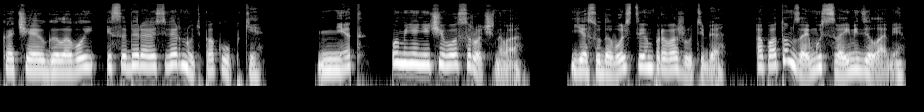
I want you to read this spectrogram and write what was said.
Качаю головой и собираюсь вернуть покупки. «Нет, у меня ничего срочного. Я с удовольствием провожу тебя, а потом займусь своими делами».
